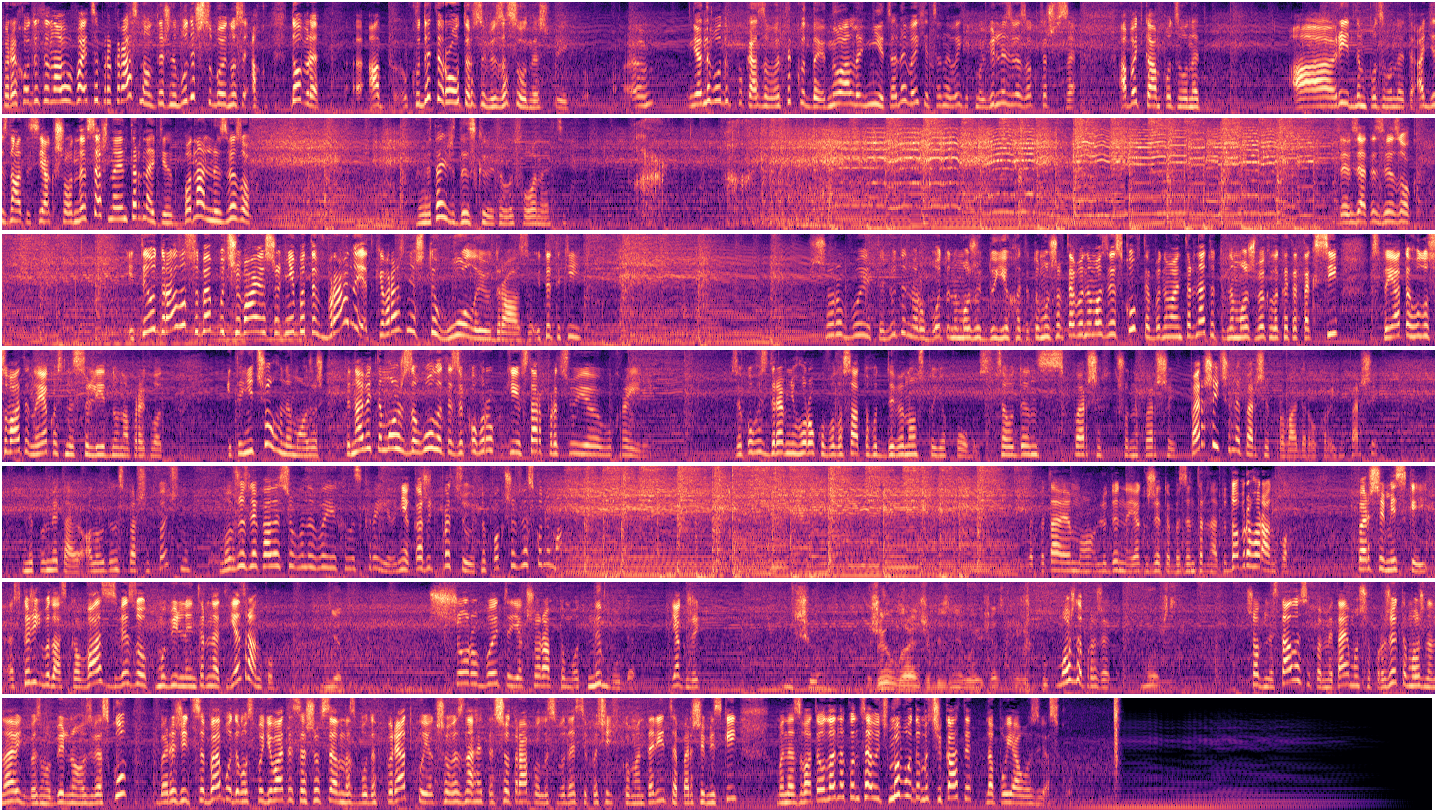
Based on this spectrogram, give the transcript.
Переходити на Wi-Fi – це прекрасно, але ти ж не будеш з собою носити. А, добре, а куди ти роутер собі засунеш? Е, Я не буду показувати куди. Ну але ні, це не вихід, це не вихід. Мобільний зв'язок це ж все. А батькам подзвонити, а рідним подзвонити, а дізнатися, як що. Не все ж на інтернеті, банальний зв'язок. Пам'ятаєш дискові телефони ці? Де взяти зв'язок? І ти одразу себе почуваєш, от ніби ти вбраний, а таке враження, що ти голий одразу. І ти такий. Що робити? Люди на роботу не можуть доїхати, тому що в тебе немає зв'язку, в тебе немає інтернету, ти не можеш викликати таксі, стояти голосувати, ну якось несолідно, наприклад. І ти нічого не можеш. Ти навіть не можеш загуглити, з якого року Київстар працює в Україні. З якогось древнього року волосатого 90 якогось. Це один з перших, якщо не перший. Перший чи не перший провайдер в Україні? Перший. Не пам'ятаю, але один з перших точно. Ми вже злякалися, що вони виїхали з країни. Ні, кажуть, працюють, але поки що зв'язку нема. Запитаємо людини, як жити без інтернету. Доброго ранку. Перший міський. Скажіть, будь ласка, у вас зв'язок мобільний інтернет є зранку? Нет, Що робити, якщо раптом от не буде? Як жити? ничего. Жил раньше без него и сейчас прожил. Можна прожити? Может. Щоб не сталося, пам'ятаємо, що прожити можна навіть без мобільного зв'язку. Бережіть себе, будемо сподіватися, що все в нас буде в порядку. Якщо ви знаєте, що трапилось в Одесі, пишіть в коментарі. Це перший міський. Мене звати Олена Концевич. Ми будемо чекати на появу зв'язку.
